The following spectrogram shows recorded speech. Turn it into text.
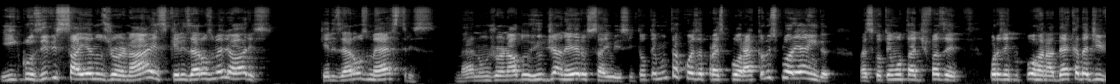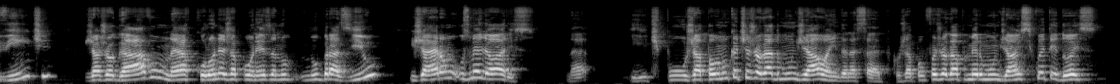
e inclusive saía nos jornais que eles eram os melhores, que eles eram os mestres, né? Num jornal do Rio de Janeiro saiu isso. Então tem muita coisa para explorar que eu não explorei ainda, mas que eu tenho vontade de fazer. Por exemplo, porra, na década de 20 já jogavam, né, a colônia japonesa no, no Brasil e já eram os melhores, né? E, tipo, o Japão nunca tinha jogado Mundial ainda nessa época. O Japão foi jogar o primeiro Mundial em 52.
